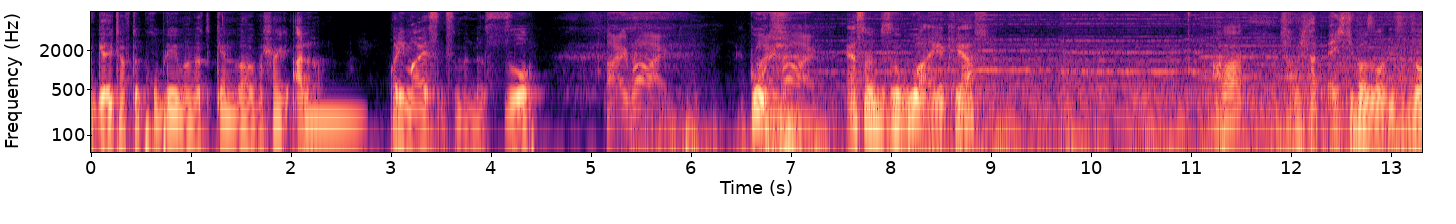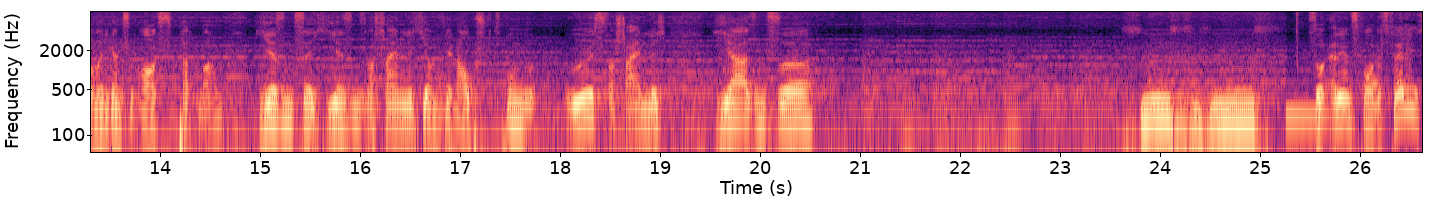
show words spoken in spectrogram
Geldhafte Probleme, das kennen wir wahrscheinlich alle. Oder die meisten zumindest. So. Gut. Erstmal ein bisschen Ruhe eingekehrt. Aber ich frage mich gerade echt, wie, so, wie sollen wir die ganzen Orks platt machen? Hier sind sie, hier sind sie wahrscheinlich, hier haben sie einen Hauptstützpunkt, höchstwahrscheinlich. Hier sind sie. So, Aliens Fort ist fertig.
